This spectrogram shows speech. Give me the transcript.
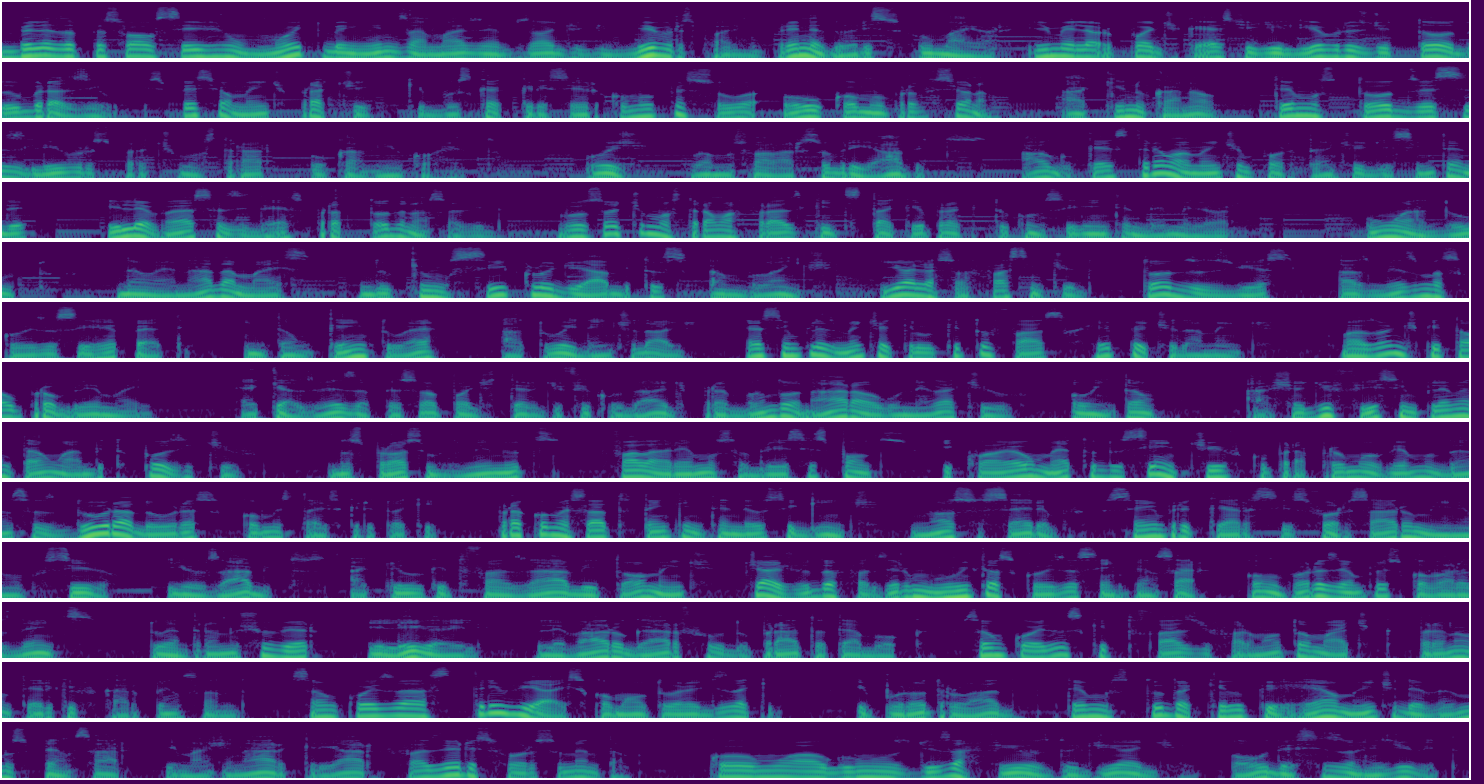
Beleza, pessoal? Sejam muito bem-vindos a mais um episódio de Livros para Empreendedores, o maior e melhor podcast de livros de todo o Brasil, especialmente para ti que busca crescer como pessoa ou como profissional. Aqui no canal temos todos esses livros para te mostrar o caminho correto. Hoje vamos falar sobre hábitos, algo que é extremamente importante de se entender e levar essas ideias para toda a nossa vida. Vou só te mostrar uma frase que destaquei para que tu consiga entender melhor. Um adulto não é nada mais do que um ciclo de hábitos ambulante. E olha só, faz sentido. Todos os dias as mesmas coisas se repetem. Então, quem tu é, a tua identidade, é simplesmente aquilo que tu faz repetidamente. Mas onde que está o problema aí? É que às vezes a pessoa pode ter dificuldade para abandonar algo negativo, ou então acha difícil implementar um hábito positivo. Nos próximos minutos, falaremos sobre esses pontos e qual é o método científico para promover mudanças duradouras, como está escrito aqui. Para começar, tu tem que entender o seguinte: nosso cérebro sempre quer se esforçar o mínimo possível. E os hábitos, aquilo que tu faz habitualmente, te ajuda a fazer muitas coisas sem pensar, como por exemplo escovar os dentes. Tu entra no chuveiro e liga ele, levar o garfo do prato até a boca. São coisas que tu faz de forma automática para não ter que ficar pensando são coisas triviais, como a autora diz aqui. E por outro lado, temos tudo aquilo que realmente devemos pensar, imaginar, criar, fazer esforço mental, como alguns desafios do dia a dia ou decisões de vida.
